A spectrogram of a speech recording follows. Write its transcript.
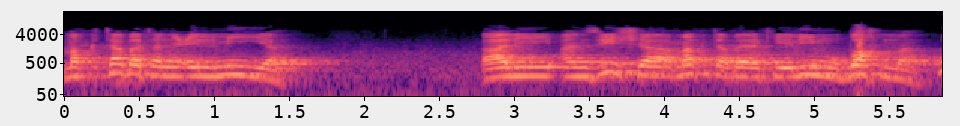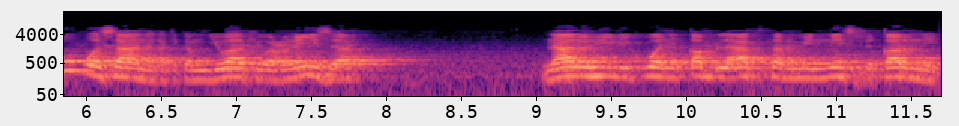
maktabatan ilmiya. Alianzisha maktaba ya kielimu dhahma kubwa sana katika mji wake wa Unaiza. Nalo hili lilikuwa ni kabla akthar min nisfi qarni.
